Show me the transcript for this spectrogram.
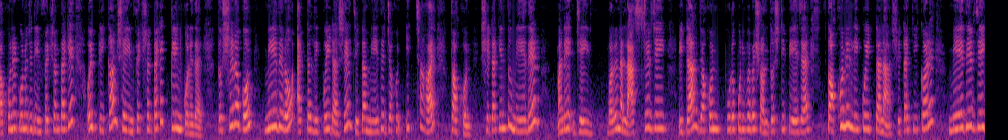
তখনের কোনো যদি ইনফেকশন থাকে, ওই প্রিকাম সেই ইনফেকশনটাকে ক্লিন করে দেয়। তো সেরকম মেয়েদেরও একটা লিকুইড আসে যেটা মেয়েদের যখন ইচ্ছা হয় তখন। সেটা কিন্তু মেয়েদের মানে যেই বলে না, লাস্টের যেই এটা যখন পুরোপুরিভাবে সন্তুষ্টি পেয়ে যায় তখনই লিকুইডটা না, সেটা কি করে? মেয়েদের যেই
